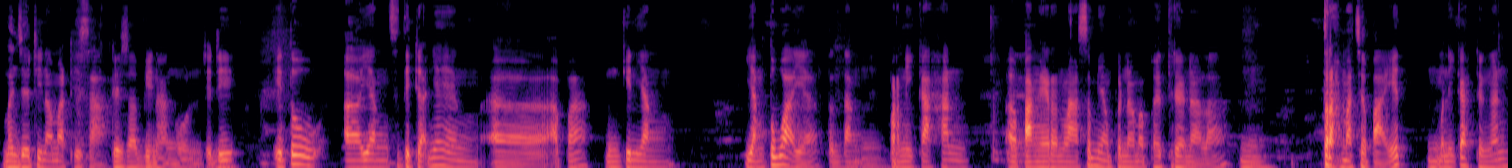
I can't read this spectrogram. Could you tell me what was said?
menjadi nama desa. Desa Binangun. Jadi itu eh, yang setidaknya yang eh, apa? Mungkin yang yang tua ya tentang Hmm. pernikahan eh, Pangeran Lasem yang bernama Badranala, Hmm. Trah Majapahit Hmm. menikah dengan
